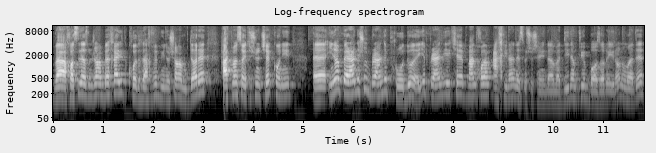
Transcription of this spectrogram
و خواستید از اونجا هم بخرید. کد تخفیف بینوشا هم داره. حتما سایتشون رو چک کنید. اینا برندشون برند پرودوه. یه برندیه که من خودم اخیرا اسمش رو شنیدم و دیدم توی بازار ایران اومده.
